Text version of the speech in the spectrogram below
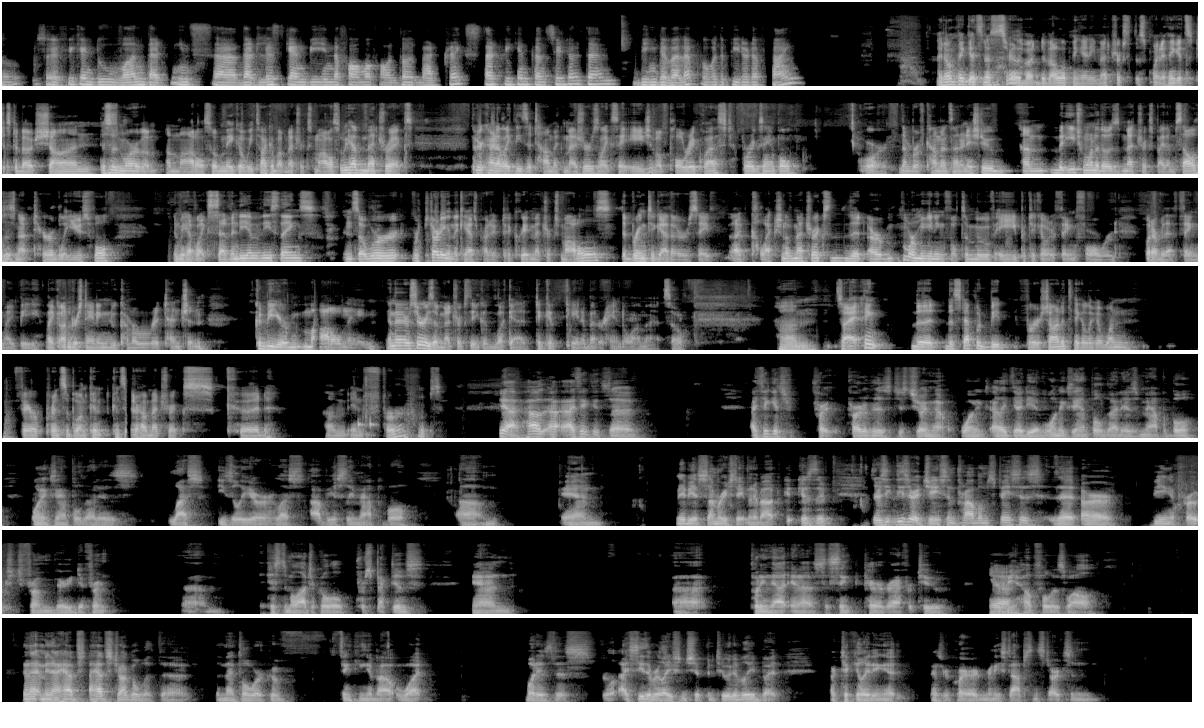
So, so if we can do one, that means uh, that list can be in the form of all the metrics that we can consider them being developed over the period of time. I don't think it's necessarily about developing any metrics at this point. I think it's just about Sean. This is more of a, a model. So Mako, we talk about metrics model. So we have metrics that are kind of like these atomic measures, like say age of a pull request, for example, or number of comments on an issue. Um, but each one of those metrics by themselves is not terribly useful. And we have like 70 of these things. And so we're we're starting in the CHAOSS project to create metrics models that bring together, say, a collection of metrics that are more meaningful to move a particular thing forward, whatever that thing might be, like understanding newcomer retention could be your model name. And there are a series of metrics that you could look at to get, gain a better handle on that. So um, so I think the the step would be for Sean to take a look at one fair principle and con- consider how metrics could um, infer. Oops. Yeah, how I think it's uh I think it's part part of it is just showing that one. I like the idea of one example that is mappable, one example that is less easily or less obviously mappable, um, and maybe a summary statement about because there there's these are adjacent problem spaces that are being approached from very different um, epistemological perspectives and uh, putting that in a succinct paragraph or two would be helpful as well. And I, I mean, I have I have struggled with the the mental work of thinking about what what is this. I see the relationship intuitively, but articulating it has required many stops and starts and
